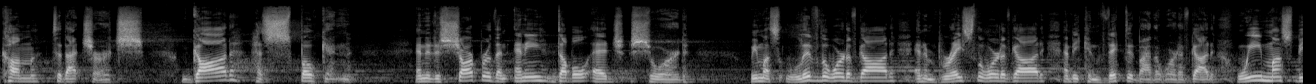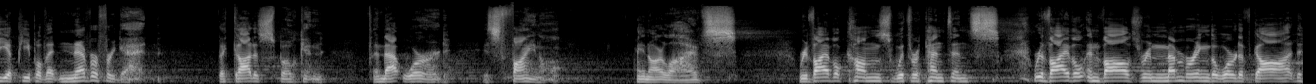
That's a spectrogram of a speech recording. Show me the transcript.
come to that church. God has spoken, and it is sharper than any double edged sword. We must live the Word of God and embrace the Word of God and be convicted by the Word of God. We must be a people that never forget that God has spoken and that Word is final in our lives. Revival comes with repentance. Revival involves remembering the Word of God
